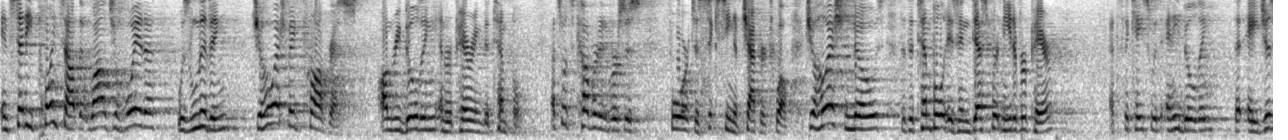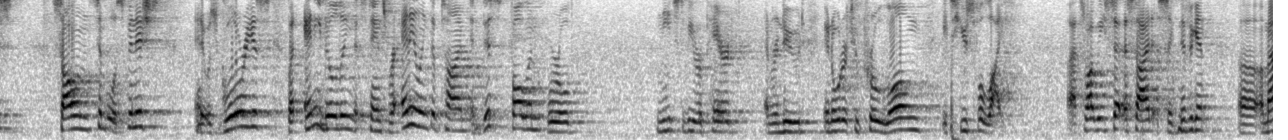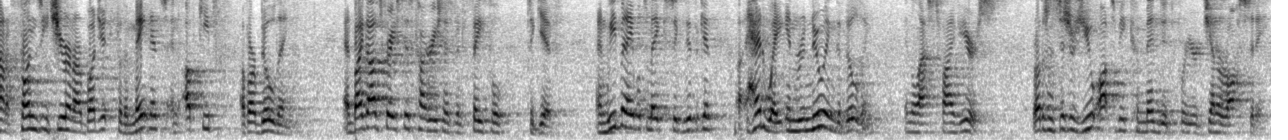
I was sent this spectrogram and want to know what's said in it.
Instead, he points out that while Jehoiada was living, Jehoash made progress on rebuilding and repairing the temple. That's what's covered in verses 4 to 16 of chapter 12. Jehoash knows that the temple is in desperate need of repair. That's the case with any building that ages. Solomon's temple was finished and it was glorious, but any building that stands for any length of time in this fallen world needs to be repaired and renewed in order to prolong its useful life. That's why we set aside a significant uh, amount of funds each year in our budget for the maintenance and upkeep of our building. And by God's grace, this congregation has been faithful to give. And we've been able to make significant uh, headway in renewing the building in the last five years. Brothers and sisters, you ought to be commended for your generosity,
